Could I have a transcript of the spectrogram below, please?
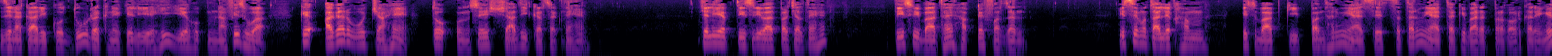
زناکاری کو دور رکھنے کے لیے ہی یہ حکم نافذ ہوا کہ اگر وہ چاہیں تو ان سے شادی کر سکتے ہیں۔ چلیے اب تیسری بات پر چلتے ہیں۔ تیسری بات ہے حق فرزند۔ اس سے متعلق ہم اس باپ کی پندرہویں آیت سے سترویں آیت تک عبارت پر غور کریں گے۔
